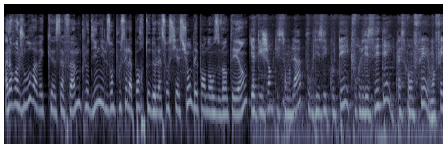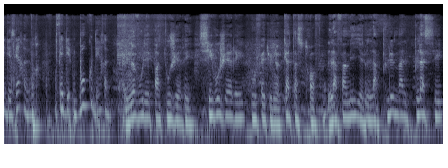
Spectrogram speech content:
Alors un jour, avec sa femme, Claudine, ils ont poussé la porte de l'association Dépendance 21. Il y a des gens qui sont là pour les écouter et pour les aider, parce qu'on fait, on fait des erreurs. Fait beaucoup d'erreurs. Ne voulez pas tout gérer. Si vous gérez, vous faites une catastrophe. La famille est la plus mal placée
